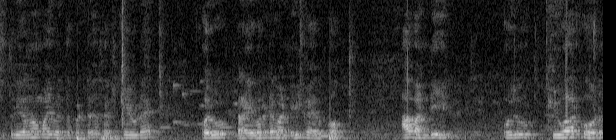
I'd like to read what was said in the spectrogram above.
ചിത്രീകരണവുമായി ബന്ധപ്പെട്ട് ഫെഫ്കയുടെ ഒരു ഡ്രൈവറുടെ വണ്ടിയിൽ കയറുമ്പോൾ ആ വണ്ടിയിൽ ഒരു ക്യു ആർ കോഡ്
